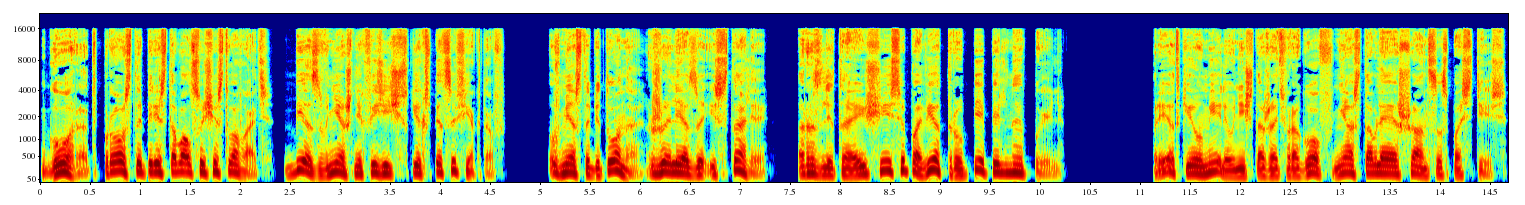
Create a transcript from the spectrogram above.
Город просто переставал существовать, без внешних физических спецэффектов. Вместо бетона — железа и стали, разлетающаяся по ветру пепельная пыль. Предки умели уничтожать врагов, не оставляя шанса спастись.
